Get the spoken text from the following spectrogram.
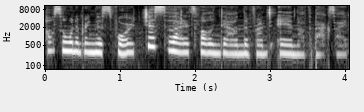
Also want to bring this forward just so that it's falling down the front and not the backside.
